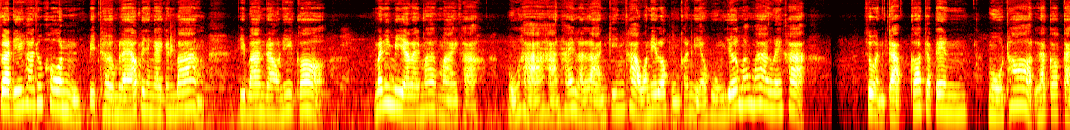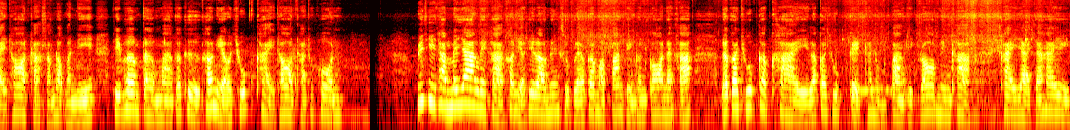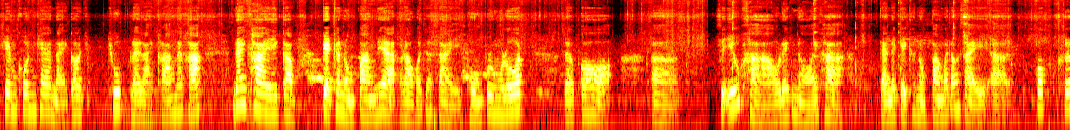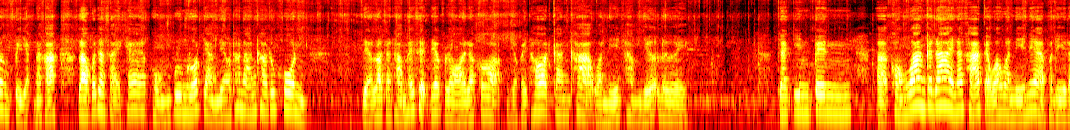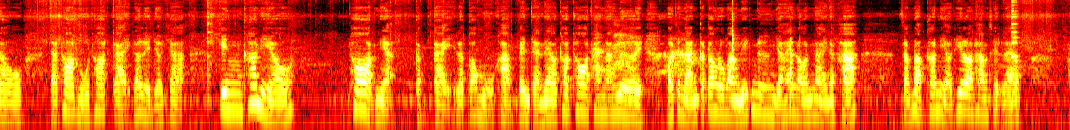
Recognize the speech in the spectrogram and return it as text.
สวัสดีค่ะทุกคนปิดเทอมแล้วเป็นยังไงกันบ้าง ที่บ้านเรานี่ก็ไม่ได้มีอะไรมากมายค่ะ หุงหาอาหารให้หลานๆกินค่ะ วันนี้เราหุงข้าวเหนียวหุงเยอะมากๆเลยค่ะ ส่วนกับก็จะเป็นหมูทอดและก็ไก่ทอดค่ะสำหรับวันนี้ที่เพิ่มเติมมาก็คือข้าวเหนียวชุบไข่ทอดค่ะทุกคน วิธีทำไม่ยากเลยค่ะข้าวเหนียวที่เรานึ่งสุกแล้วก็มาปั้นเป็นก้อนๆนะคะ แล้วก็ชุบกับไข่ แล้วก็ชุบเกล็ดขนมปังอีกรอบนึงค่ะ ใครอยากจะให้เข้มข้นแค่ไหนก็ชุบหลาย ๆ ครั้งนะคะ ได้ไข่กับเกล็ดขนมปังเนี่ยเราก็จะใส่ผงปรุงรสแล้วก็ซีอิ๊วขาวเล็กน้อยค่ะ แต่ในเกล็ดขนมปังไม่ต้องใส่พวกเครื่องเปียกนะคะ เราก็จะใส่แค่ผงปรุงรสอย่างเดียวเท่านั้นค่ะทุกคน เดี๋ยวเราจะทำให้เสร็จเรียบร้อยแล้วก็เดี๋ยวไปทอดกันค่ะ วันนี้ทำเยอะเลย จะกินเป็นอของว่างก็ได้นะคะ แต่ว่าวันนี้เนี่ยพอดีเราจะทอดหมูทอดไก่ก็เลยเดี๋ยวจะกินข้าวเหนียวทอดเนี่ยกับไก่แล้วก็หมูค่ะ เป็นแต่แนวทอดๆทั้งนั้นเลย เพราะฉะนั้นก็ต้องระวังนิดนึงอย่าให้ร้อนในนะคะสำหรับข้าวเหนียวที่เราทำเสร็จแล้ว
